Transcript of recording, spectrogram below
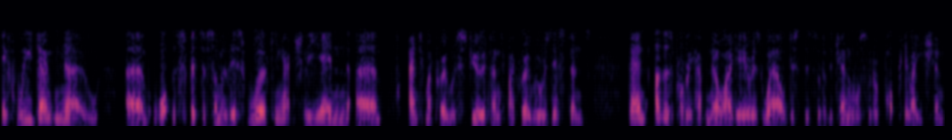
if we don't know um, what the split of some of this working actually in um, antimicrobial steward, antimicrobial resistance, then others probably have no idea as well, just as sort of the general sort of population.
